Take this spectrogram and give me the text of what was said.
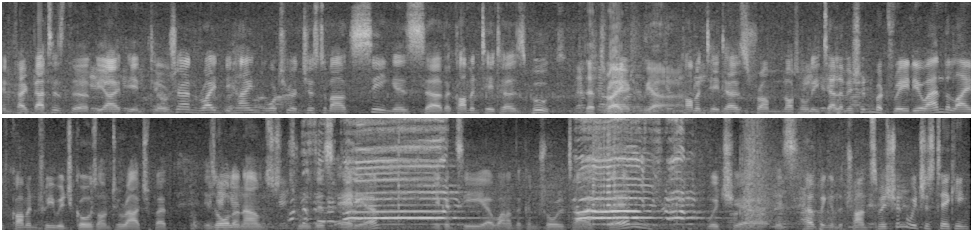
in fact, that is the VIP enclosure, and right behind what you're just about seeing is uh, the commentators' booth. That's right, we are. Commentators from not only television but radio and the live commentary which goes on to Rajpath is all announced through this area. You can see uh, one of the control towers there, which uh, is helping in the transmission, which is taking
